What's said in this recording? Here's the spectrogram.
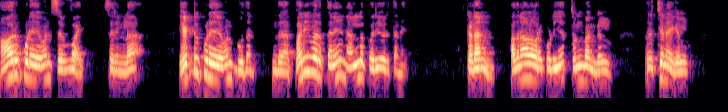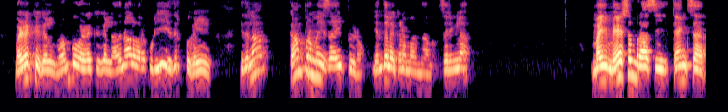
ஆறுக்குடையவன் செவ்வாய் சரிங்களா? எட்டுக்குடையவன் புதன். இந்த பரிவர்த்தனை நல்ல பரிவர்த்தனை. கடன் அதனால் வரக்கூடிய துன்பங்கள் பிரச்சனைகள் வழக்குகள் வம்பு வழக்குகள் அதனால் வரக்கூடிய எதிர்ப்புகள் இதெல்லாம் காம்ப்ரமைஸ் ஆகி போயிடும் எந்த லக்கணமாக இருந்தாலும் சரிங்களா? மை மேஷம் ராசி தேங்க்ஸ் சார்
